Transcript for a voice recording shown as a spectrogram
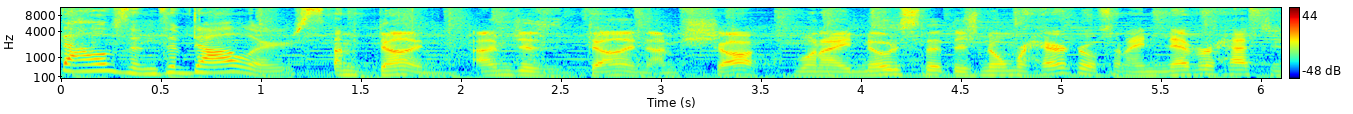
thousands of dollars. I'm done. I'm just done. I'm shocked when I notice that there's no more hair growth and I never have to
